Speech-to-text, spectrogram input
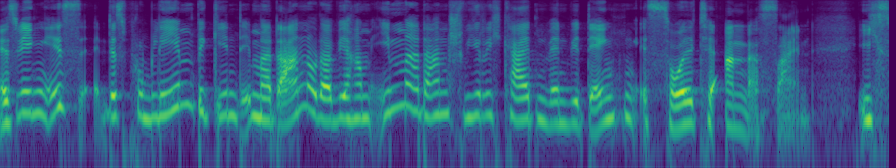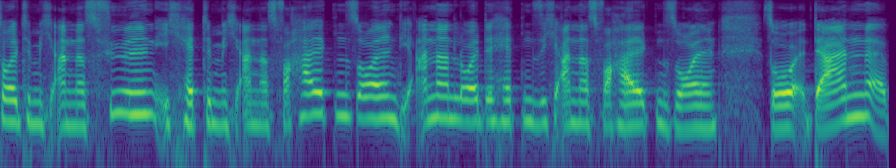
Deswegen ist das Problem beginnt immer dann oder wir haben immer dann Schwierigkeiten, wenn wir denken, es sollte anders sein. Ich sollte mich anders fühlen, ich hätte mich anders verhalten sollen, die anderen Leute hätten sich anders verhalten sollen. So, dann äh,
